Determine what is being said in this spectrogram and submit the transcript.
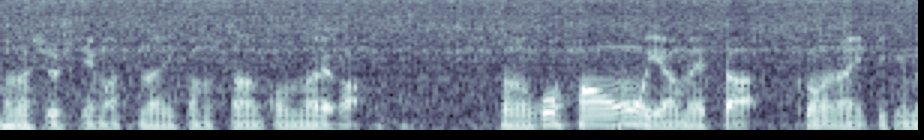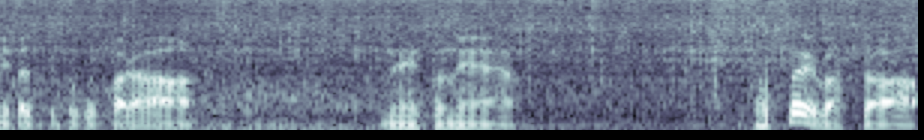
話をしています。何かの参考になれば。そのご飯をやめた食わないって決めたってとこからえっ、とね例えばさ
